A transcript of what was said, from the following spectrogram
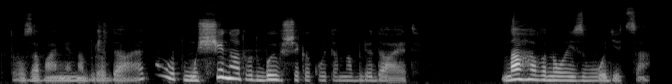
Кто за вами наблюдает? Ну, вот мужчина тут бывший какой-то наблюдает. На говно изводится.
